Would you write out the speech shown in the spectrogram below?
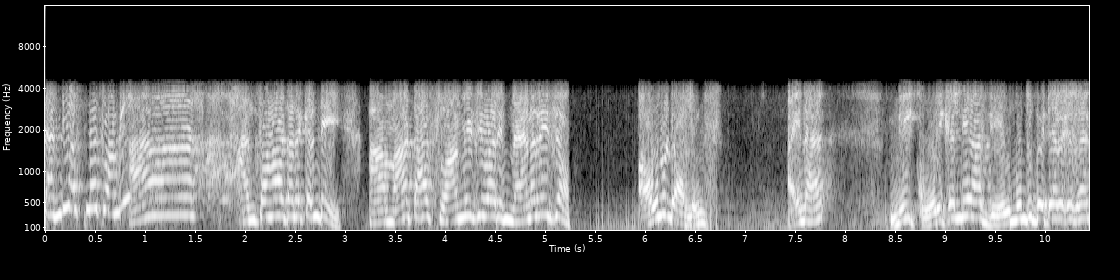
నంది వస్తున్నా స్వామి? ఆ, అంత మాట అనకండి. ఆ మాట స్వామీజీ వారి మేనరిజం. అవును డార్లింగ్స్. అయినా మీ కోరికల్ని ఆ దేవుని ముందు పెట్టారు కదా.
